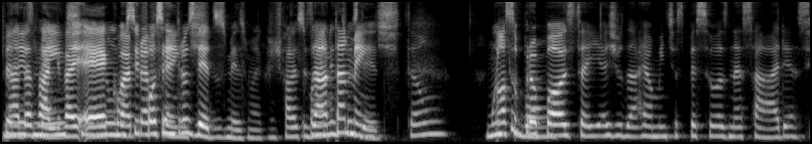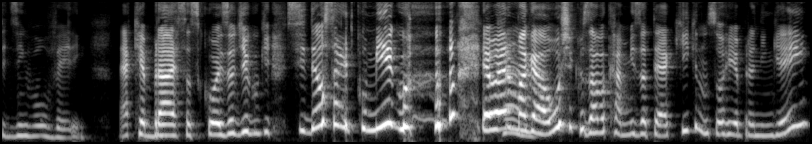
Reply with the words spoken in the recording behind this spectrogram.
Nada vale, vai, é como se fosse frente. entre os dedos mesmo, né? A gente fala Exatamente. Então, muito Nosso bom. propósito aí é ajudar realmente as pessoas nessa área a se desenvolverem, a quebrar essas coisas. Eu digo que se deu certo comigo, eu era uma gaúcha que usava camisa até aqui, que não sorria para ninguém,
